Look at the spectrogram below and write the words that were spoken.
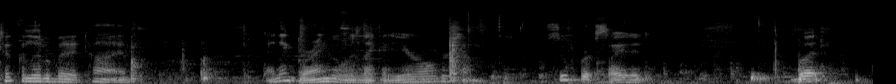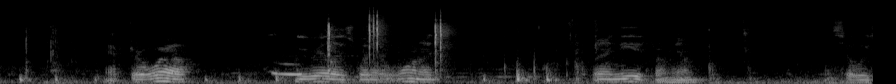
took a little bit of time. I think Durango was like a year old or something. Super excited. But after a while, he realized what I wanted, what I needed from him. And so we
